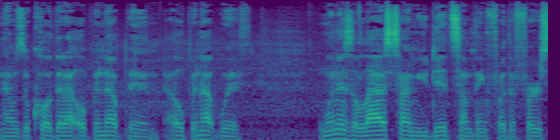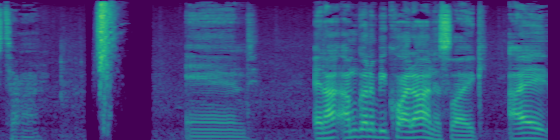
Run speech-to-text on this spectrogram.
and that was a quote that I opened up in. I opened up with, "When is the last time you did something for the first time?" And and I, am gonna be quite honest. Like I,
